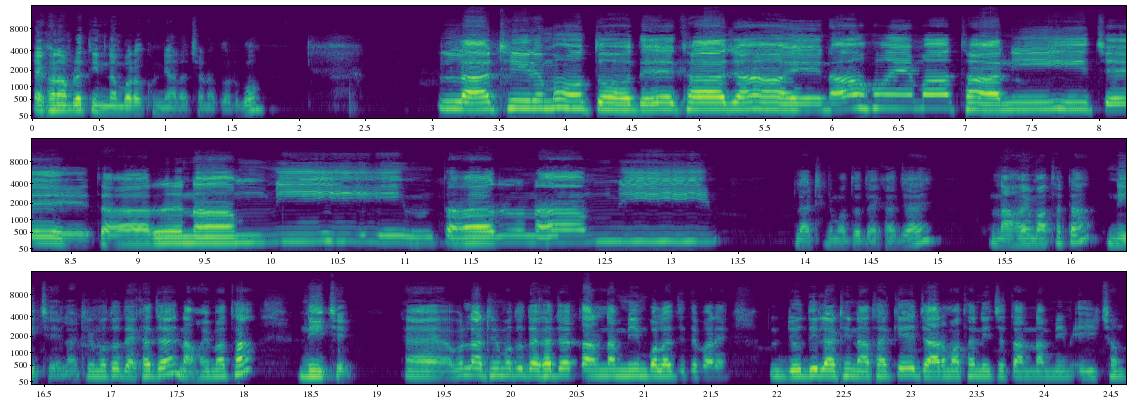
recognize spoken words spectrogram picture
এখন আমরা তিন নম্বর অক্ষর নিয়ে আলোচনা করব। লাঠির মতো দেখা যায়, না হয় মাথা নিচে, তার নাম মিম, তার নাম মিম। লাঠির মতো দেখা যায়, না হয় মাথাটা নিচে। লাঠির মতো দেখা যায়, না হয় মাথা নিচে। লাঠির মতো দেখা যায়, তার নাম মিম বলা যেতে পারে। যদি লাঠি না থাকে, যার মাথা নিচে তার নাম মিম, এই ছন্দ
